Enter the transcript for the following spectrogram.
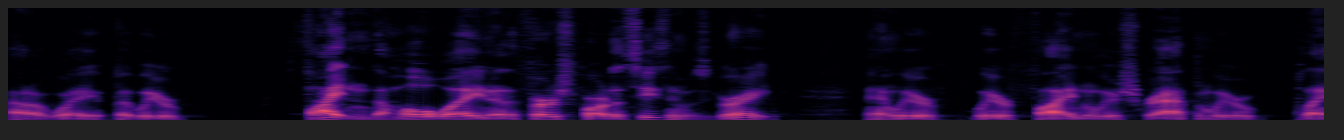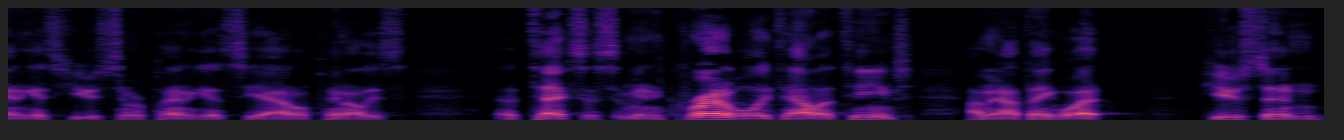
out of way. But we were fighting the whole way. You know, the first part of the season was great. Man, we were we were fighting, we were scrapping, we were playing against Houston, we were playing against Seattle, playing all these uh, Texas. I mean, incredibly talented teams. I mean, I think what Houston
